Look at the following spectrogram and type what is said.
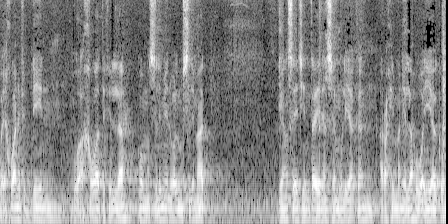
فإخواني في الدين وأخواتي في الله ومسلمين والمسلمات yang saya cintai dan saya muliakan rahimanillah wa iyyakum.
